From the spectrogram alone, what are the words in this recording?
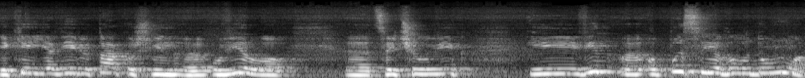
який, я вірю, також він е, увірував, е, цей чоловік. І він описує голодомор.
